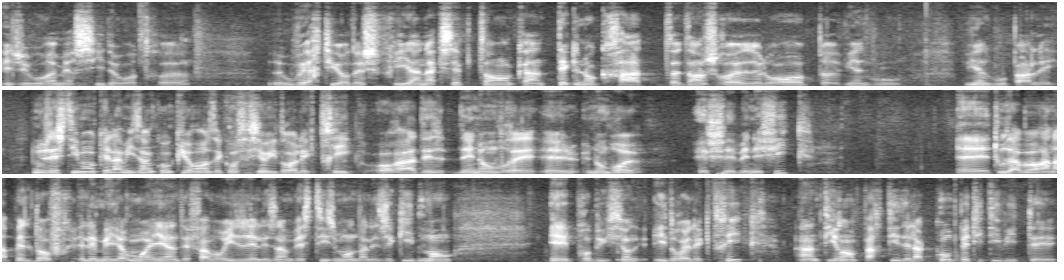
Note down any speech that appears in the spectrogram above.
et je vous remercie de votre euh, ouverture d'esprit en acceptant qu'un technocrate dangereux de l'Europe vienne, vous, vienne vous parler. Nous estimons que la mise en concurrence des concessions hydroélectriques aura des, des nombreux, effets bénéfiques. Et tout d'abord, un appel d'offres est le meilleur moyen de favoriser les investissements dans les équipements et productions hydroélectriques en tirant parti de la compétitivité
